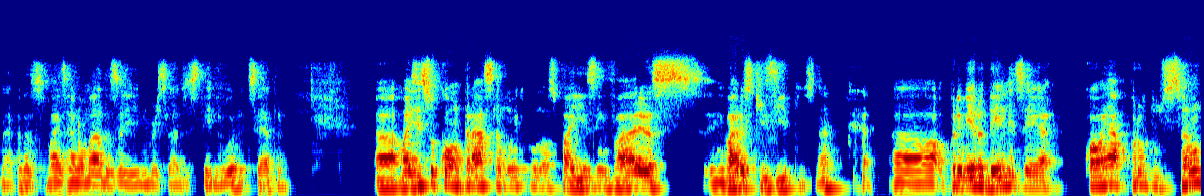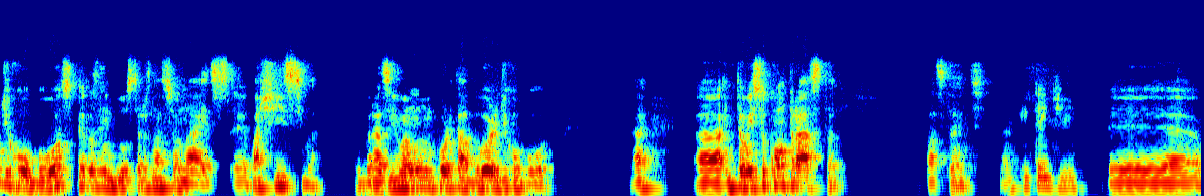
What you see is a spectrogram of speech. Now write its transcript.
né, pelas mais renomadas aí, universidades do exterior, etc. Uh, mas isso contrasta muito com o nosso país em, várias, em vários quesitos. Né? o primeiro deles é qual é a produção de robôs pelas indústrias nacionais? É baixíssima. O Brasil é um importador de robô. Né? então, isso contrasta bastante. Né? Entendi. É,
